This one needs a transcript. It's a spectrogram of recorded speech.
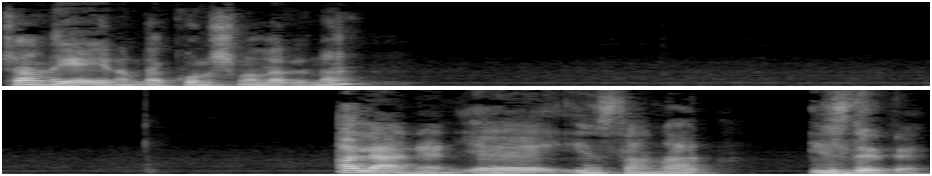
canlı yayınımda konuşmalarını alanen e, insanlar izledi.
